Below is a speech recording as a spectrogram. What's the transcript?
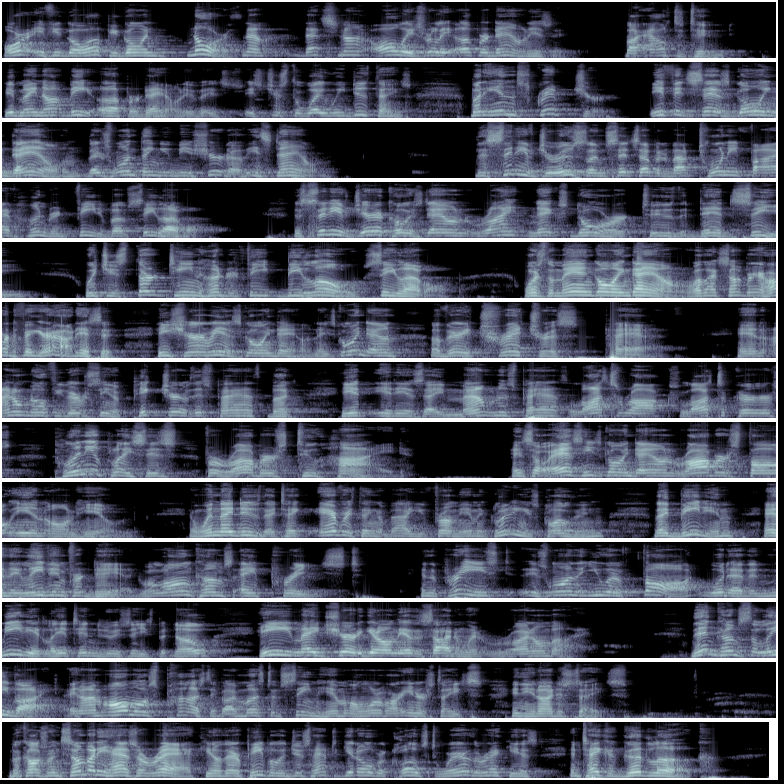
Or if you go up, you're going north. Now, that's not always really up or down, is it? By altitude. It may not be up or down. It's, it's just the way we do things. But in Scripture, if it says going down, there's one thing you'd be assured of it's down. The city of Jerusalem sits up at about 2,500 feet above sea level. The city of Jericho is down right next door to the Dead Sea, which is 1,300 feet below sea level. Was the man going down? Well, that's not very hard to figure out, is it? He sure is going down. He's going down a very treacherous path. And I don't know if you've ever seen a picture of this path, but it, it is a mountainous path, lots of rocks, lots of curves, plenty of places for robbers to hide. And so as he's going down, robbers fall in on him. And when they do, they take everything of value from him, including his clothing. They beat him and they leave him for dead. Well, along comes a priest. And the priest is one that you would have thought would have immediately attended to his needs. But no, he made sure to get on the other side and went right on by. Then comes the Levite, and I'm almost positive I must have seen him on one of our interstates in the United States. Because when somebody has a wreck, you know, there are people that just have to get over close to wherever the wreck is and take a good look.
